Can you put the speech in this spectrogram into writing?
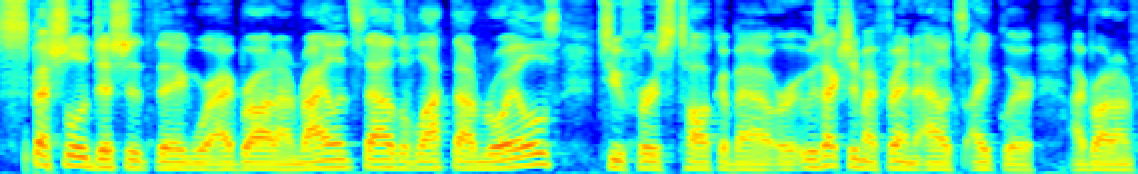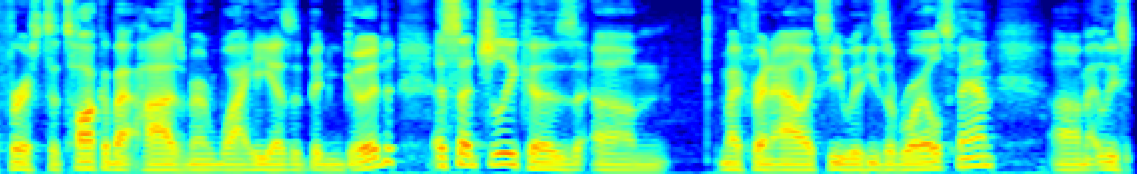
special edition thing where I brought on Rylan Styles of Locked On Royals to first talk about, or it was actually my friend Alex Eichler I brought on first to talk about Hosmer and why he hasn't been good, essentially, because um, my friend Alex, he he's a Royals fan, um, at least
